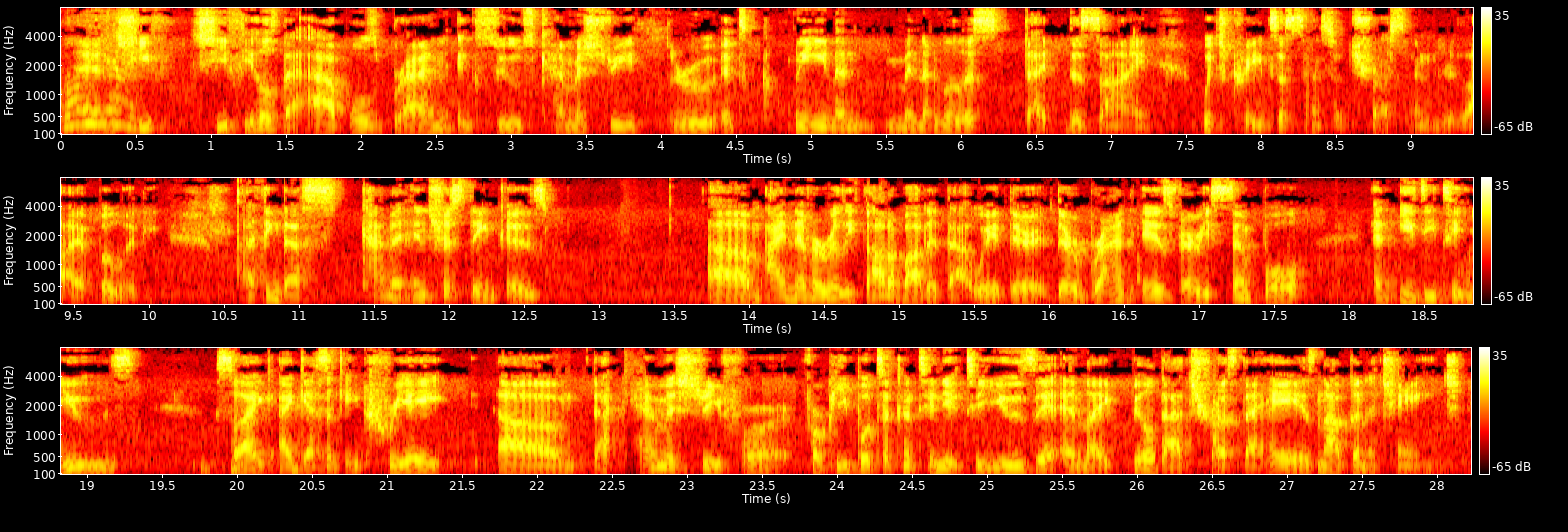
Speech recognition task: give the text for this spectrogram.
Oh, and yeah. she she feels that Apple's brand exudes chemistry through its clean and minimalist di- design, which creates a sense of trust and reliability. I think that's kind of interesting because um, I never really thought about it that way. Their their brand is very simple and easy to use, so I, I guess it can create um, that chemistry for for people to continue to use it and like build that trust that hey, it's not going to change.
